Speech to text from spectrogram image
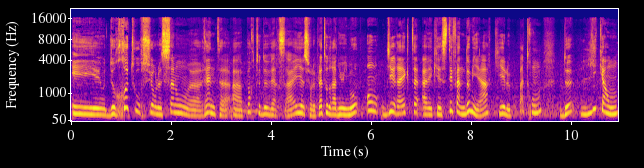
Et de retour sur le salon euh, Rent à Porte de Versailles, sur le plateau de Radio Imo, en direct avec Stéphane Domillard, qui est le patron de l'ICAON.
